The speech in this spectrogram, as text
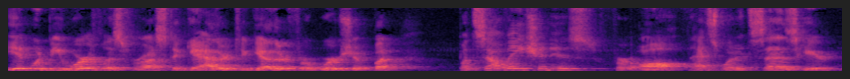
It would be worthless for us to gather together for worship, but, but salvation is for all. That's what it says here.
